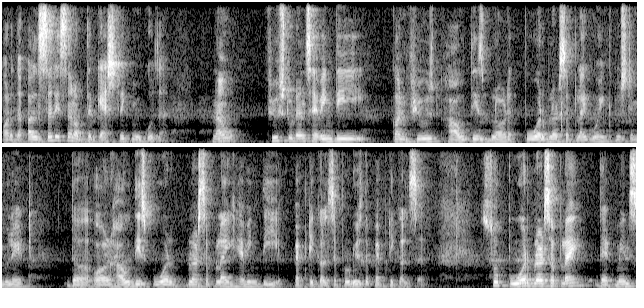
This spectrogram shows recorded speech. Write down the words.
or the ulceration of the gastric mucosa. Now few students having the confused how this blood poor blood supply going to stimulate the or how this poor blood supply having the peptic ulcer produce the peptic ulcer so poor blood supply that means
